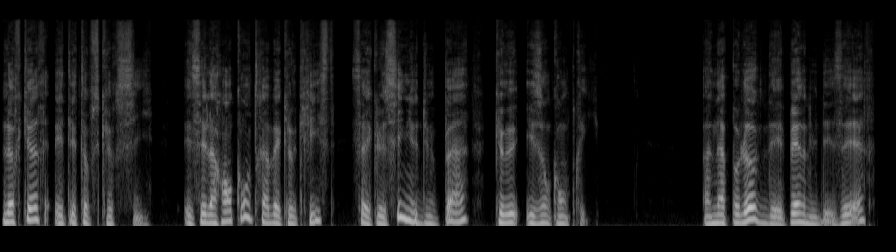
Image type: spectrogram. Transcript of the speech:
Leur cœur était obscurci, et c'est la rencontre avec le Christ, c'est avec le signe du pain qu'ils ont compris. Un apologue des pères du désert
